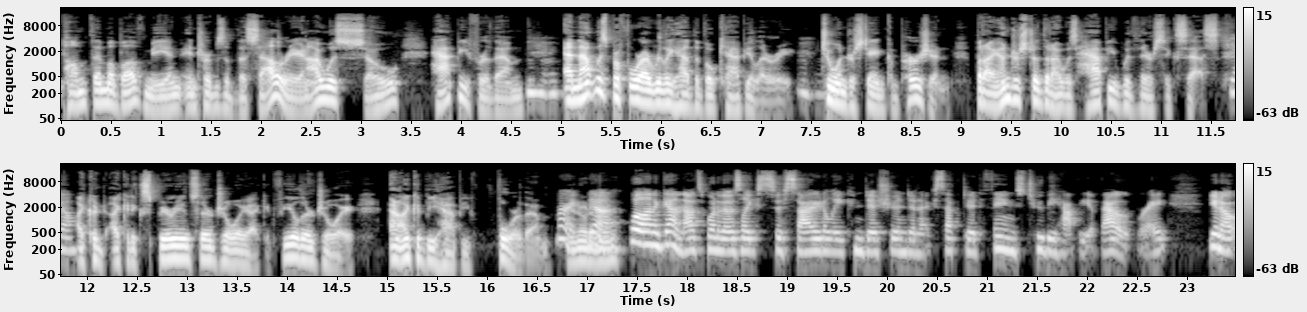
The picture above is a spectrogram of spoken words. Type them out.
pumped them above me in, in terms of the salary. And I was so happy for them. Mhm. And that was before I really had the vocabulary Mhm. to understand compersion. But I understood that I was happy with their success. Yeah. I could I could experience their joy, I could feel their joy, and I could be happy for them. Right. You know what yeah. I mean? Well, and again, that's one of those like societally conditioned and accepted things to be happy about, right? You know,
